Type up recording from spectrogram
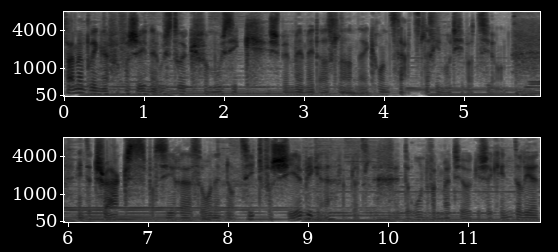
Zusammenbringen von verschiedenen Ausdrücken von Musik ist bei Mehmet Aslan eine grundsätzliche Motivation. In den Tracks passieren so nicht nur Zeitverschiebungen, wenn plötzlich ein Ton von einem türkischen Kinderlied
